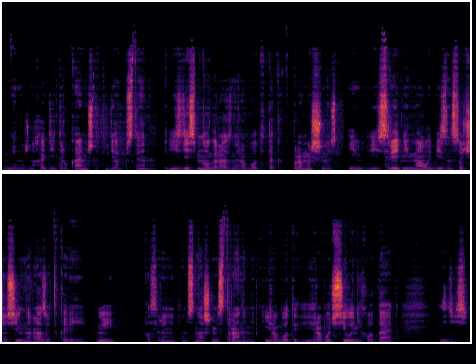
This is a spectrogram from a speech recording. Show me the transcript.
где нужно ходить руками, что-то делать постоянно. И здесь много разной работы, так как промышленность и, и средний малый бизнес очень сильно развит в Корее. Ну и по сравнению там, с нашими странами. И работы, и рабочей силы не хватает здесь.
